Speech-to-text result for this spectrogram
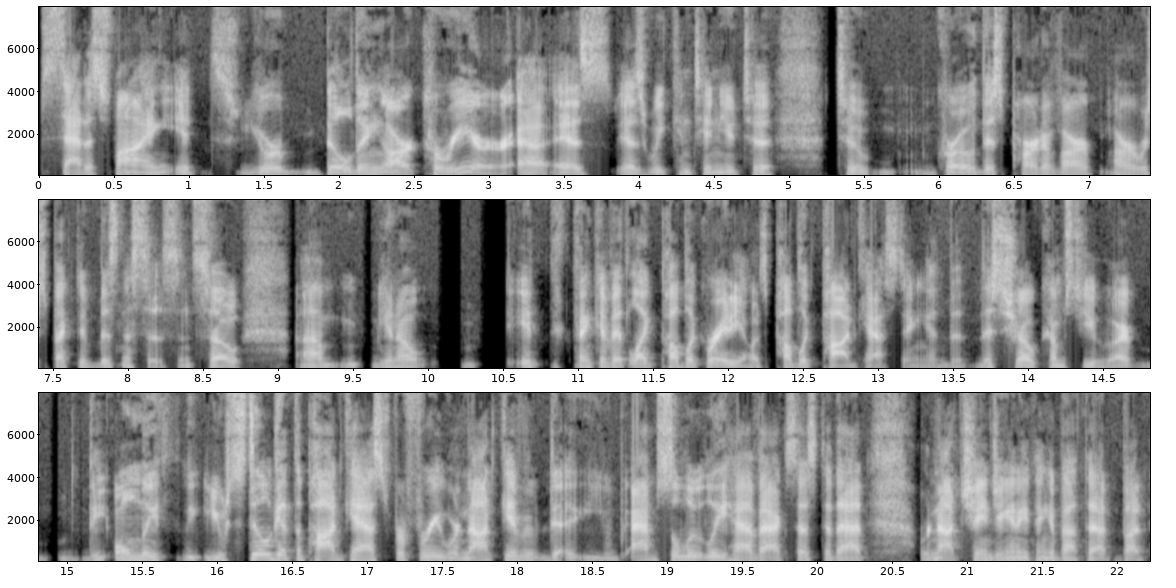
satisfying. It's, you're building our career uh, as, as we continue to, to grow this part of our, our respective businesses. And so, um, you know, it think of it like public radio. It's public podcasting and the, this show comes to you. Our- the only you still get the podcast for free. We're not giving you absolutely have access to that. We're not changing anything about that but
